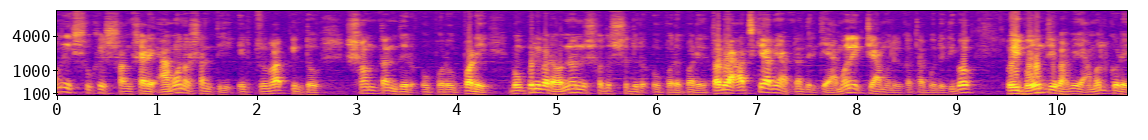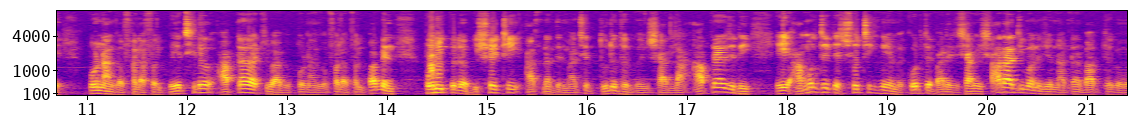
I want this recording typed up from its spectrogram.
অনেক সুখের সংসারে এমন অশান্তি, এর প্রভাব কিন্তু সন্তানদের ওপরও পড়ে এবং পরিবারের অন্যান্য সদস্যদের ওপরে পড়ে। তবে আজকে আমি আপনাদেরকে এমন একটি আমলের কথা বলে দিব। ওই বোন যেভাবে আমল করে পূর্ণাঙ্গ ফলাফল পেয়েছিল, আপনারা কীভাবে পূর্ণাঙ্গ ফলাফল পাবেন পরিপূর্ণ বিষয়টি আপনাদের মাঝে তুলে ধরবেন ইনশাআল্লাহ। আপনারা যদি এই আমলটিকে সঠিক নিয়মে করতে পারেন, স্বামী সারা জীবনের জন্য আপনার বাধ্য এবং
